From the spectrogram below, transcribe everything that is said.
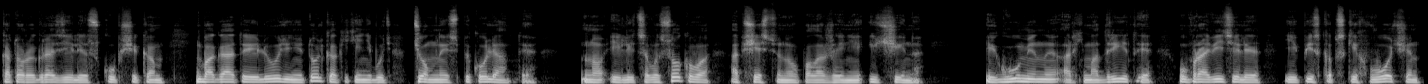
которые грозили скупщикам, богатые люди не только какие-нибудь темные спекулянты, но и лица высокого общественного положения и чина, игумены, архимандриты, управители епископских вотчин,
